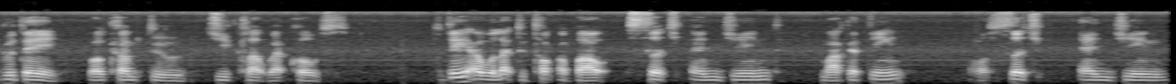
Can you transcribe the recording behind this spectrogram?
good day. Welcome to G Cloud Web Host. Today I would like to talk about search engine marketing or search engine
